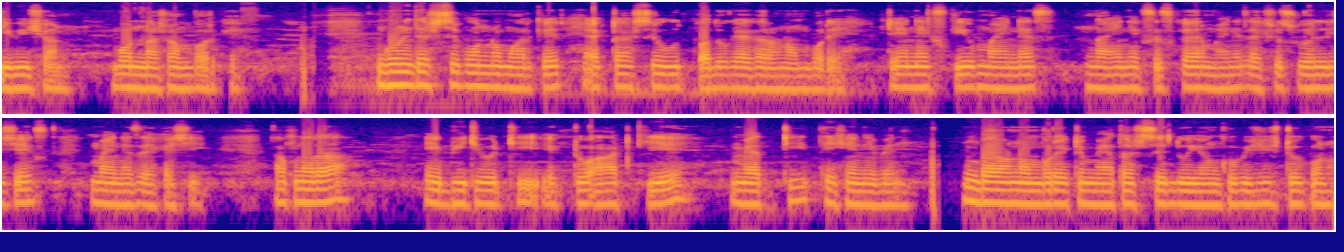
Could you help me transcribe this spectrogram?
division, বন্যা সম্পর্কে। গণিত আসছে পনেরো মার্কের, একটা আসছে উৎপাদক এগারো নম্বরে। Ten x cube minus nine x square minus একশো চুয়াল্লিশ এক্স মাইনাস একাশি আপনারা এই ভিডিওটি একটু আটকিয়ে ম্যাথটি দেখে নেবেন। বারো নম্বরে একটি ম্যাথ আসছে, দুই অঙ্ক বিশিষ্ট, কোনো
